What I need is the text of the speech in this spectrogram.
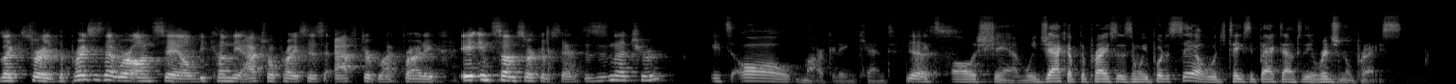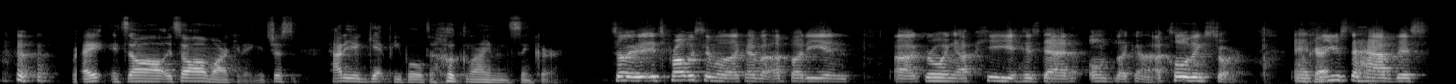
like sorry, the prices that were on sale become the actual prices after Black Friday in, in some circumstances. Isn't that true? It's all marketing, Kent. Yes. It's all a sham. We jack up the prices and we put a sale, which takes it back down to the original price. right? It's all it's all marketing. It's just how do you get people to hook, line, and sinker? So it's probably similar. Like I have a, a buddy, and uh, growing up, he his dad owned like a, a clothing store, and okay. he used to have this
